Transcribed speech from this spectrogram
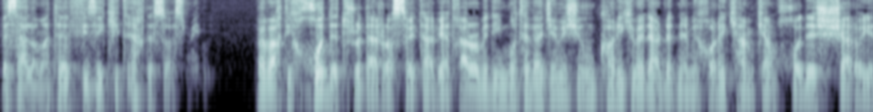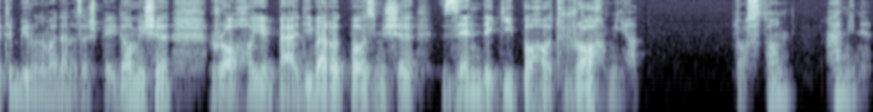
به سلامت فیزیکیت اختصاص میدی. و وقتی خودت رو در راستای طبیعت قرار بدی متوجه میشی اون کاری که به دردت نمی‌خوره کم کم خودش شرایط بیرون اومدن ازش پیدا میشه راه های بعدی برات باز میشه زندگی باهات راه میاد. داستان؟ همینه.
